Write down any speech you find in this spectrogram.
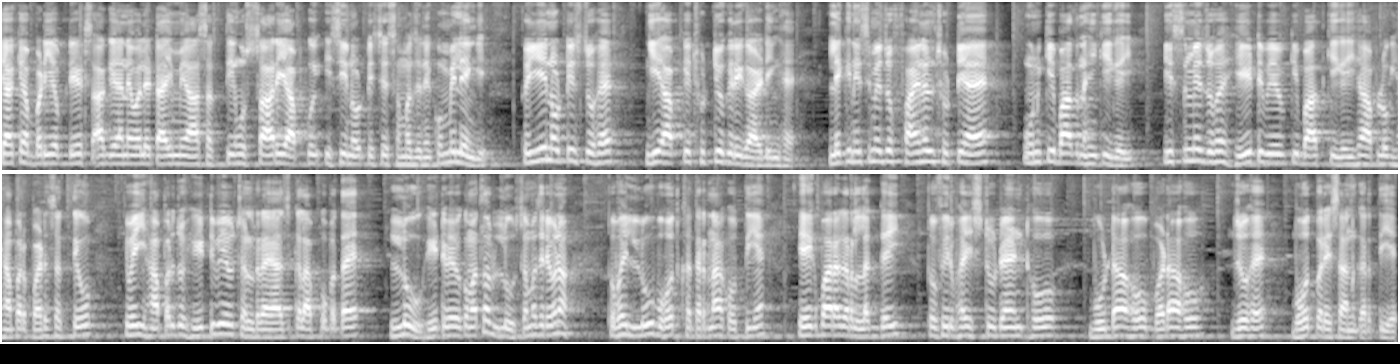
क्या क्या बड़ी अपडेट्स आगे आने वाले टाइम में आ सकती हैं, वो सारी आपको इसी नोटिस से समझने को मिलेंगी। तो ये नोटिस जो है, ये आपके छुट्टियों के रिगार्डिंग है। लेकिन इसमें जो फाइनल छुट्टियाँ हैं, उनकी बात नहीं की गई। इसमें जो है हीट वेव की बात की गई है, आप लोग यहाँ पर पढ़ सकते हो कि भाई यहाँ पर जो हीट वेव चल रहा है, आजकल आपको पता है, लू हीट वेव का मतलब लू, समझ रहे हो ना? तो भाई लू बहुत खतरनाक होती है। एक बार अगर लग गई तो फिर भाई स्टूडेंट हो, बूढ़ा हो, बड़ा हो, जो है, बहुत परेशान करती है।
